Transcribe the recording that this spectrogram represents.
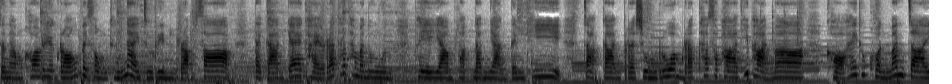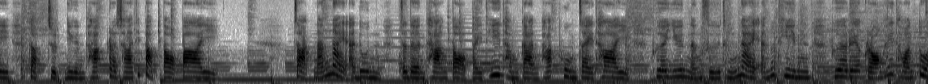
จะนำข้อเรียกร้องไปส่งถึงนายจุรินร์รับทราบ แต่การแก้ไขรัฐธรรมนูญ พยายามผลักดันอย่างเต็มที่ จากการประชุมร่วมรัฐสภาที่ผ่านมา ขอให้ทุกคนมั่นใจกับจุดยืนพักประชาธิปัตย์ต่อไปจากนั้นนายอดุลจะเดินทางต่อไปที่ทำการพักภูมิใจไทย เพื่อยื่นหนังสือถึงนายอนุทิน เพื่อเรียกร้องให้ถอนตัว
